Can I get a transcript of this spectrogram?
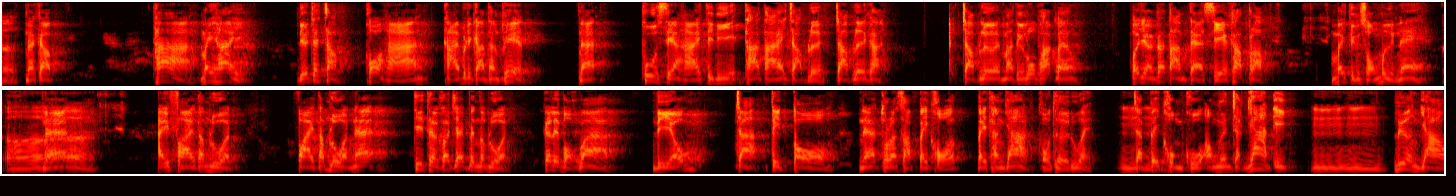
อนะครับ ถ้าไม่ให้ เดี๋ยวจะจับข้อหาขายบริการทางเพศนะผู้เสียหายทีนี้ท้าทายให้จับเลย จับเลยค่ะ จับเลยมาถึงโรงพักแล้ว เพราะอย่างก็ตามแต่เสียค่าปรับไม่ถึงสองหมื่นแน่เออนะไอ้ฝ่ายตำรวจ ฝ่ายตำรวจนะที่เธอเข้าใจเป็นตำรวจก็เลยบอกว่า เดี๋ยวจะติดต่อนะโทรศัพท์ไปขอไปทางญาติของเธอด้วย จะไปข่มขู่เอาเงินจากญาติอีกอืมอืมเรื่องยาว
